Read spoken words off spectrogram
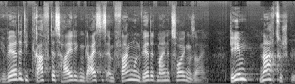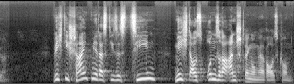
Ihr werdet die Kraft des Heiligen Geistes empfangen und werdet meine Zeugen sein, dem nachzuspüren. Wichtig scheint mir, dass dieses Ziehen nicht aus unserer Anstrengung herauskommt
